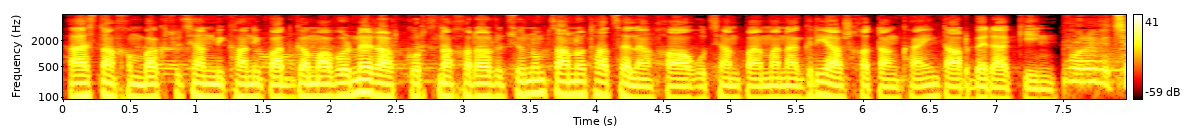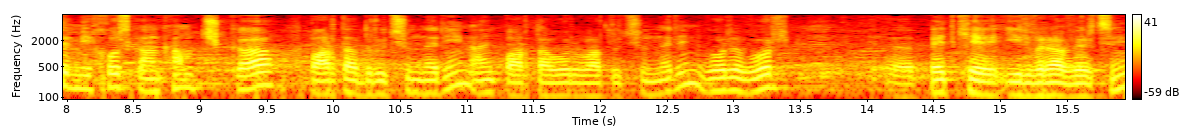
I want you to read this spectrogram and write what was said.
Հայաստան խմբակցության մի քանի падգամավորներ արտգործնախարարությունում ծանոթացել են խաղաղության պայմանագրի աշխատանքային տարբերակին։ Որևիցե մի խոսք անգամ չկա պարտադրություններին, այն պարտավորվածություններին, որը որ պետք է իր վրա վերցնի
